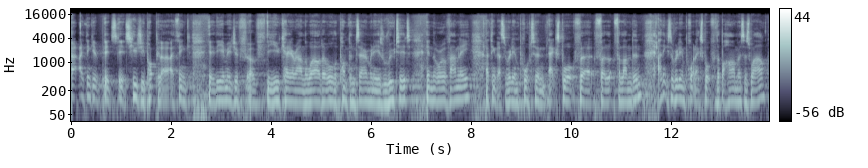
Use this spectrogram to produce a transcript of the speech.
I think it, it's it's hugely popular. I think you know, the image of, of the UK around the world of all the pomp and ceremony is rooted in the royal family. I think that's a really important export for, for, for London. I think it's a really important export for the Bahamas as well.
